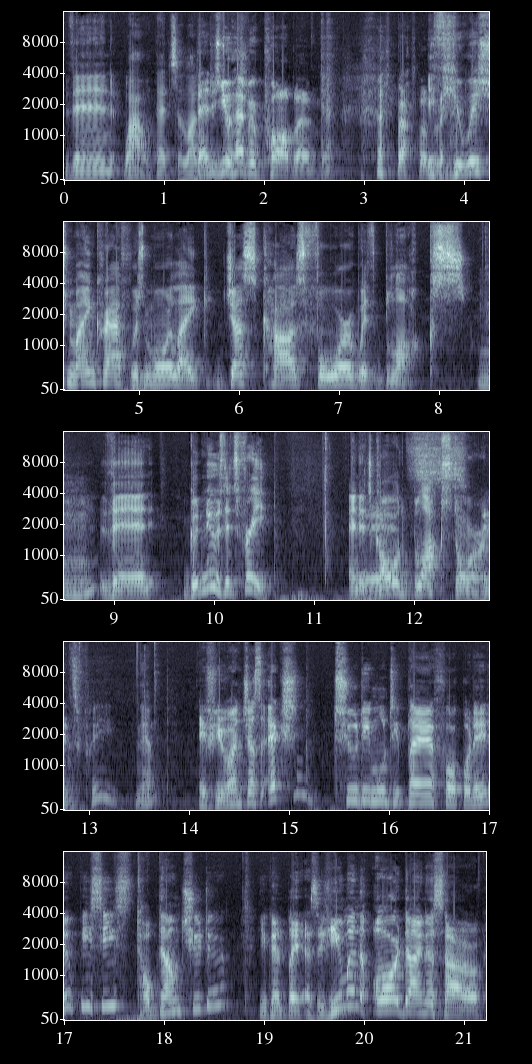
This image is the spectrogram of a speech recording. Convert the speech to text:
then wow, that's a lot. Then of you have a problem. Yeah. Probably. If you wish Minecraft was more like Just Cause 4 with blocks, Mm-hmm. then good news, it's free. And it's, called Blockstorm. It's free. yeah. If you want just action, 2D multiplayer for potato PCs, top-down shooter, you can play as a human or dinosaur.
